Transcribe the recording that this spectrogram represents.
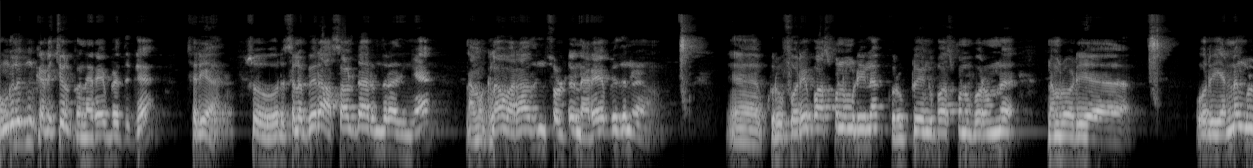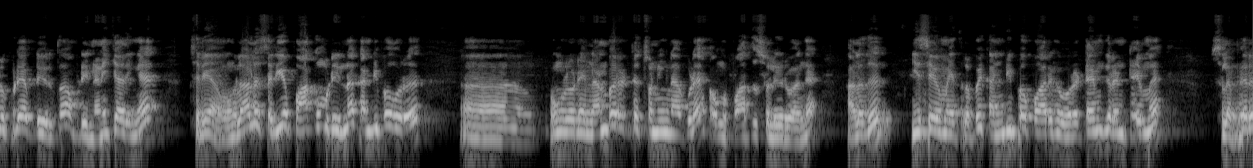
உங்களுக்கும் கிடைச்சிருக்கும் நிறைய பேர்த்துக்கு சரியா? ஸோ ஒரு சில பேர் அசால்ட்டாக இருந்துடாதீங்க நமக்கெல்லாம் வராதுன்னு சொல்லிட்டு நிறைய பேர் குரூப் ஃபோரே பாஸ் பண்ண முடியல. குரூப் டூ எங்கே பாஸ் பண்ண போகிறோம்னு நம்மளுடைய ஒரு எண்ணங்களுக்கு கூட அப்படி இருக்கும். அப்படி நினைக்காதீங்க. சரியா? உங்களால் சரியாக பார்க்க முடியலன்னா கண்டிப்பாக ஒரு உங்களுடைய நண்பர்கிட்ட சொன்னீங்கன்னா கூட அவங்க பார்த்து சொல்லிடுவாங்க அல்லது இசேவை மையத்தில் போய் கண்டிப்பாக பாருங்கள் ஒரு டைமுக்கு ரெண்டு டைமு சில பேர்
